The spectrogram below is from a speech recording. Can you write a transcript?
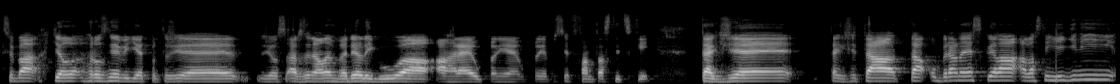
třeba chtěl hrozně vidět, protože že s Arsenalem vede ligu a, a hraje úplně, úplně prostě fantasticky. Takže, takže ta, ta obrana je skvělá a vlastně jediný,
